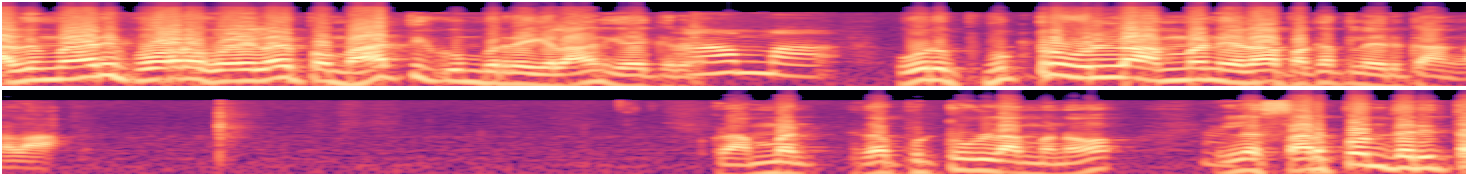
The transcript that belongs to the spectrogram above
அது மாதிரி போற கோயிலை இப்ப மாத்தி கும்பிடுறீங்களான்னு கேக்குறேன். ஒரு புற்று உள்ள அம்மன் ஏதாவது பக்கத்துல இருக்காங்களா? ஒரு அம்மன் ஏதாவது புற்று உள்ள அம்மனோ? இல்ல சர்ப்பம் தரித்த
